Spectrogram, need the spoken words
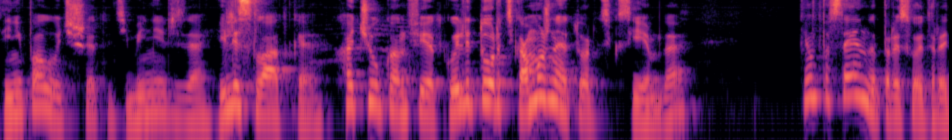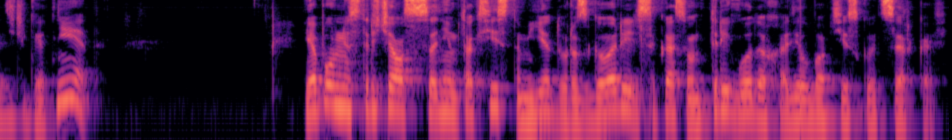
ты не получишь это, тебе нельзя. Или сладкое, хочу конфетку, или тортик, а можно я тортик съем, да? И он постоянно происходит, родители говорят, нет. Я помню, встречался с одним таксистом, еду, разговорились, оказывается, он три года ходил в баптистскую церковь.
